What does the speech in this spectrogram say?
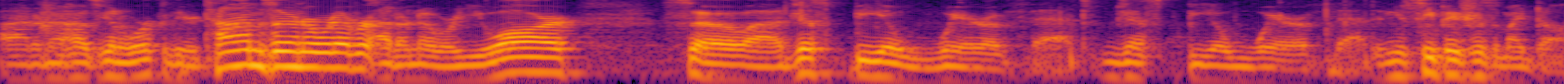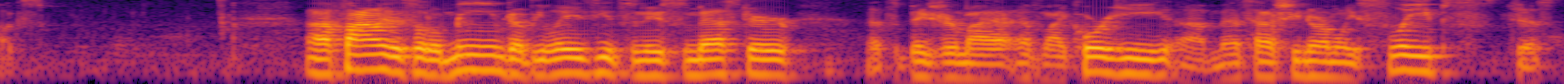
I don't know how it's going to work with your time zone or whatever. I don't know where you are. So uh, just be aware of that. Just be aware of that. And you see pictures of my dogs. Uh, finally, this little meme. Don't be lazy. It's a new semester. That's a picture of my of my corgi. Um, that's how she normally sleeps, just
